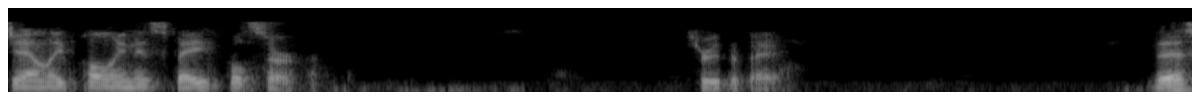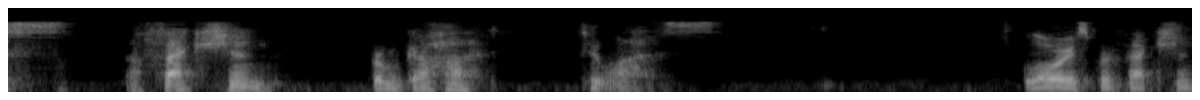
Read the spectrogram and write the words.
gently pulling his faithful servant through the veil. This affection from God to us. Glorious perfection.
